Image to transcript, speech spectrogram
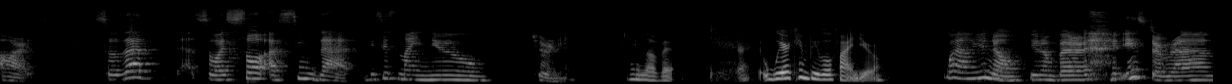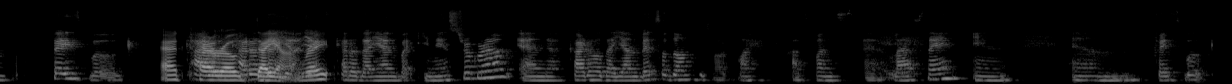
art. So that, so I saw, I've seen that. This is my new journey. I love it. Where can people find you? Well, you know, you know better Instagram, Facebook. At Caro, Caro Daian, Daian, right? Yes, Caro Daian but in Instagram and uh, Caro Daian Bensadon, who's my, my husband's uh, last name, in um, Facebook.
